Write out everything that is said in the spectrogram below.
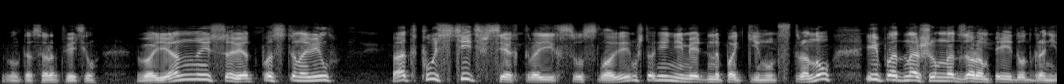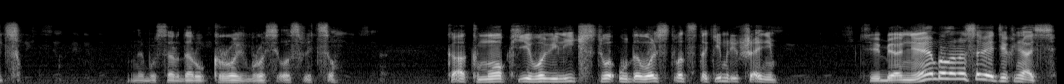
Валтасар ответил: "Военный совет постановил отпустить всех троих с условием, что они немедленно покинут страну и под нашим надзором перейдут границу". На Бусардару кровь бросилась в лицо. Как мог его величество удовольствоваться таким решением? Тебя не было на совете, князь,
